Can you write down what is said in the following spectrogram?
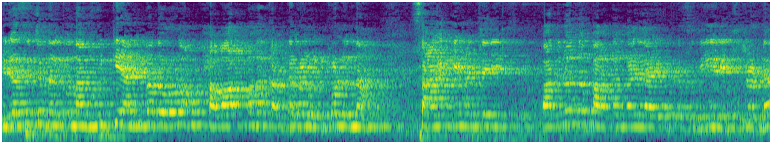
വികസിച്ചു നിൽക്കുന്ന നൂറ്റി അൻപതോളം ഭാവാത്മക കവിതകൾ ഉൾക്കൊള്ളുന്ന സാഹിത്യമച്ചരി പതിനൊന്ന് ഭാഗങ്ങളിലായിട്ട് പ്രസിദ്ധീകരിച്ചിട്ടുണ്ട്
